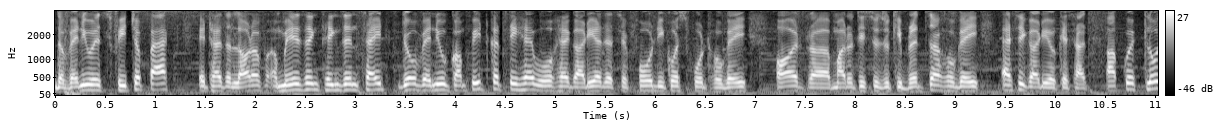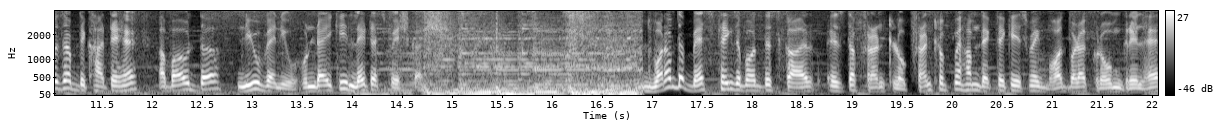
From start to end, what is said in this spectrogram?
the venue is feature pack it has a lot of amazing things inside जो वेन्यू कॉम्पीट करती है, वो है गाड़ियाँ जैसे फोर्ड इको स्पोर्ट हो गई और मारुति सुजुकी ब्रिज्जा हो गई, ऐसी गाड़ियों के साथ। आपको एक क्लोजअप दिखाते हैं about the new venue Hyundai की लेटेस्ट पेशकश। One of the best things about this car is the front look front look में हम देखते हैं कि इसमें एक बहुत बड़ा क्रोम ग्रिल है।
